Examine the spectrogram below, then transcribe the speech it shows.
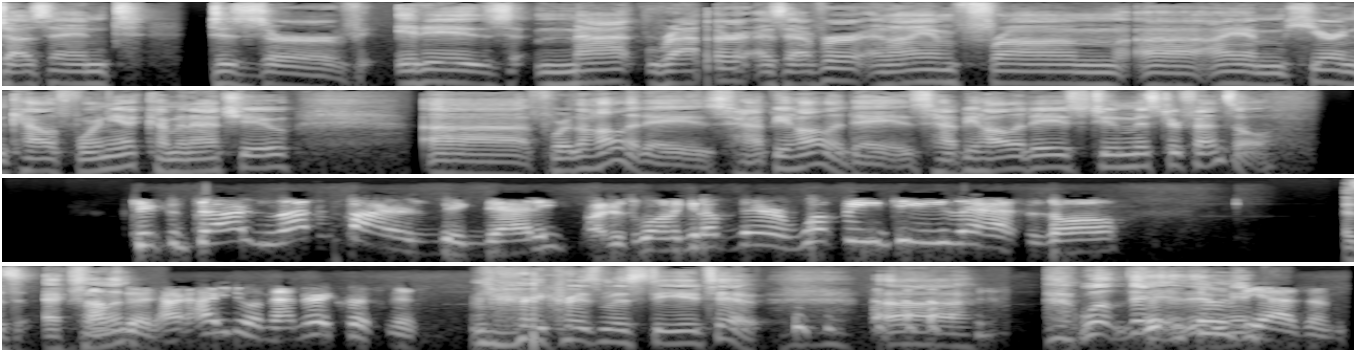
doesn't deserve. It is Matt Wrather as ever, and I am from, uh, I am here in California coming at you uh, for the holidays. Happy holidays. Happy holidays to Mr. Fenzel. Kick the tires and light the fires, Big Daddy. I just want to get up there, whoop ET's ass is all. That's excellent. I'm good. How, how you doing, Matt? Merry Christmas. Merry Christmas to you too. Uh, well, th- With th- maybe, enthusiasm.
